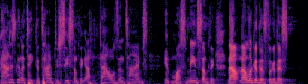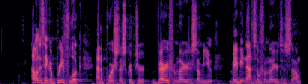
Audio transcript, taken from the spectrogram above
God is going to take the time to say something a thousand times, it must mean something. Now, now look at this. Look at this. I want to take a brief look at a portion of Scripture very familiar to some of you, maybe not so familiar to some.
